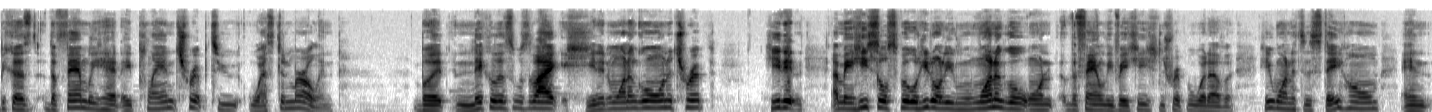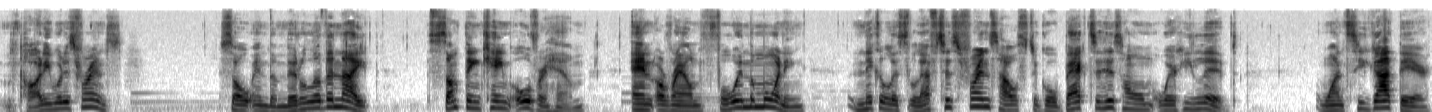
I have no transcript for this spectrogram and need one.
because the family had a planned trip to Western Maryland but Nicholas was like, he didn't want to go on a trip. He didn't. I mean, he's so spoiled. He don't even want to go on the family vacation trip or whatever. He wanted to stay home and party with his friends. So in the middle of the night, something came over him, And around 4 in the morning, Nicholas left his friend's house to go back to his home where he lived. Once he got there,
